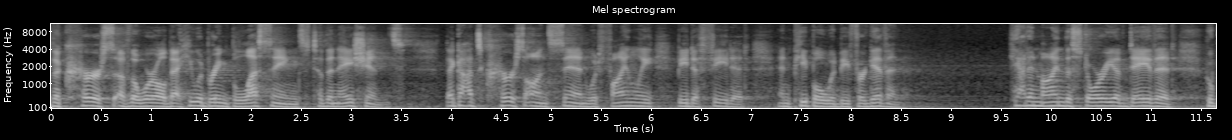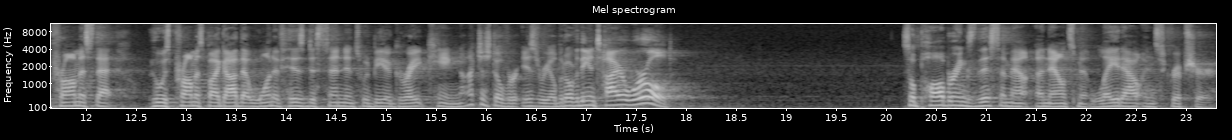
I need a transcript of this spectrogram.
the curse of the world, that he would bring blessings to the nations, that God's curse on sin would finally be defeated and people would be forgiven. He had in mind the story of David, who promised that who was promised by God that one of his descendants would be a great king, not just over Israel, but over the entire world. So Paul brings this announcement laid out in Scripture,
